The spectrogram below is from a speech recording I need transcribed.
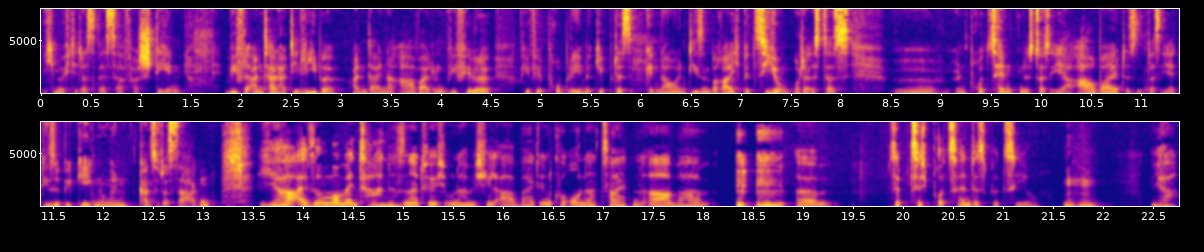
ich möchte das besser verstehen. Wie viel Anteil hat die Liebe an deiner Arbeit und wie viele, wie viele Probleme gibt es genau in diesem Bereich Beziehung? Oder ist das äh, in Prozenten, ist das eher Arbeit? Sind das eher diese Begegnungen? Kannst du das sagen? Ja, also momentan ist es natürlich unheimlich viel Arbeit in Corona-Zeiten, aber äh, 70 Prozent ist Beziehung. Mhm. Ja,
